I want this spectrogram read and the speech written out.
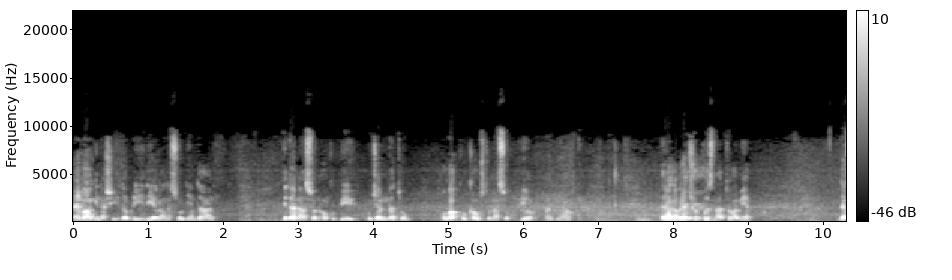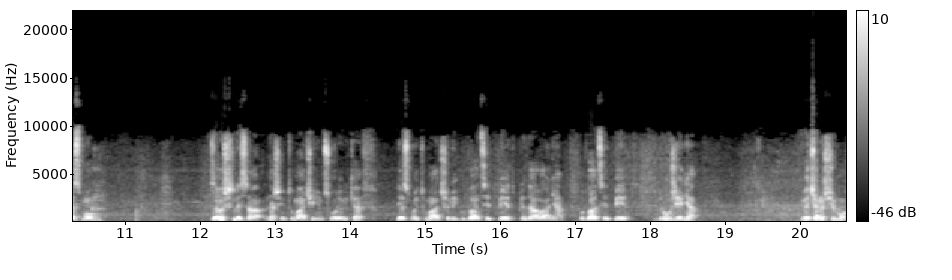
na vagi naših dobrih dijela na sudnjem danu i da nas on okupi u džennetu ovako kao što nas okupio na dnjavku. Draga braćo, poznato vam je da smo završili sa našim tumačenjem sura Al-Kaf, gdje smo je tumačili u 25 predavanja, u 25 druženja, I večeras ćemo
